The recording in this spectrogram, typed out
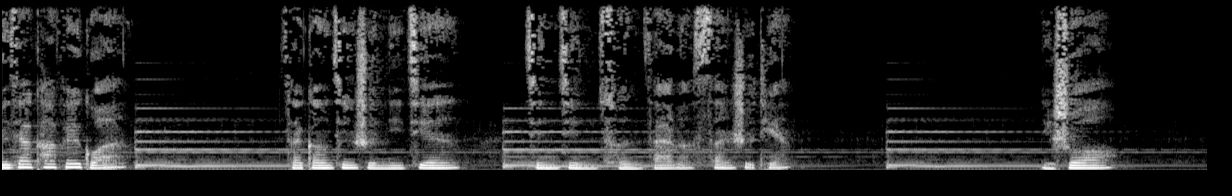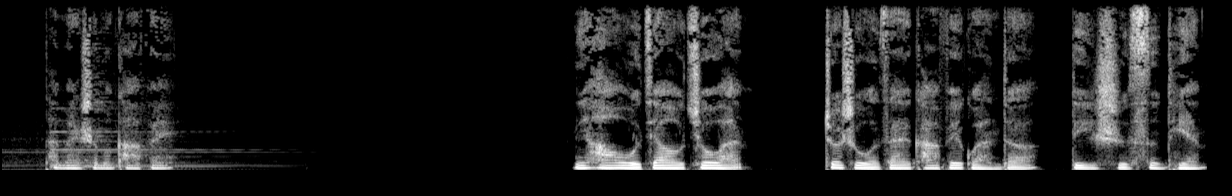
一家咖啡馆，在钢筋水泥间仅仅存在了三十天。你说，他卖什么咖啡？你好，我叫秋晚，这是我在咖啡馆的第十四天。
